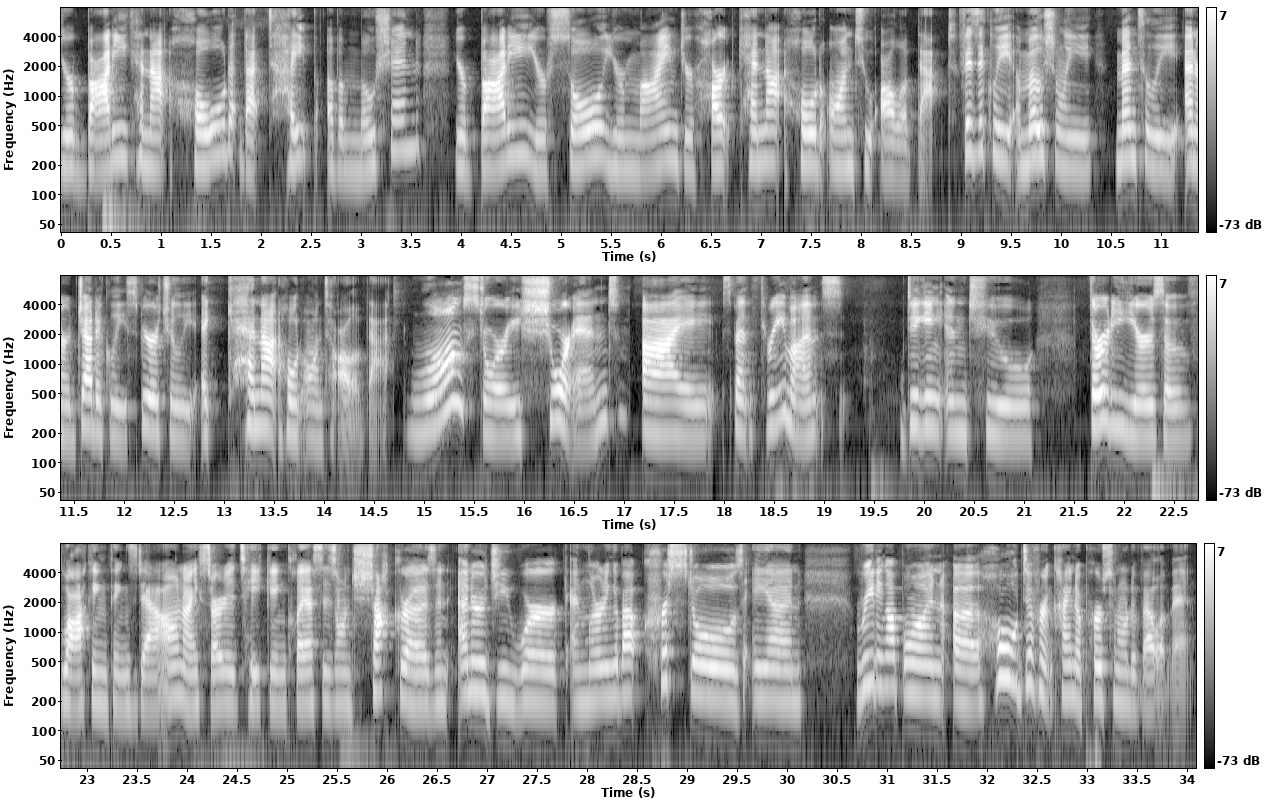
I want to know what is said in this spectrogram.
Your body cannot hold that type of emotion. Your body, your soul, your mind, your heart cannot hold on to all of that. Physically, emotionally, mentally, energetically, spiritually, it cannot hold on to all of that. Long story shortened, I spent three months digging into 30 years of locking things down, I started taking classes on chakras and energy work and learning about crystals and reading up on a whole different kind of personal development.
